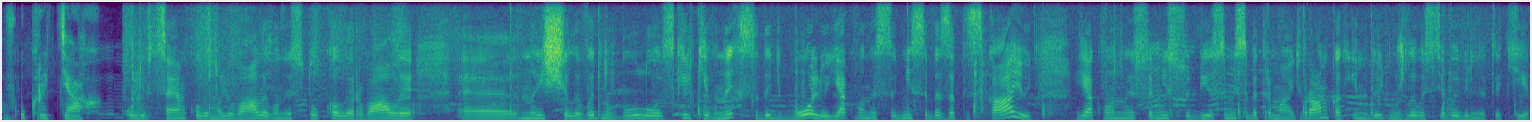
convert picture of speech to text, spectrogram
в укриттях. Олівцем, коли малювали, вони стукали, рвали, нищили. Видно було, скільки в них сидить болю, як вони самі себе затискають, як вони самі собі самі себе тримають в рамках і не дають можливості вивільнити ті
